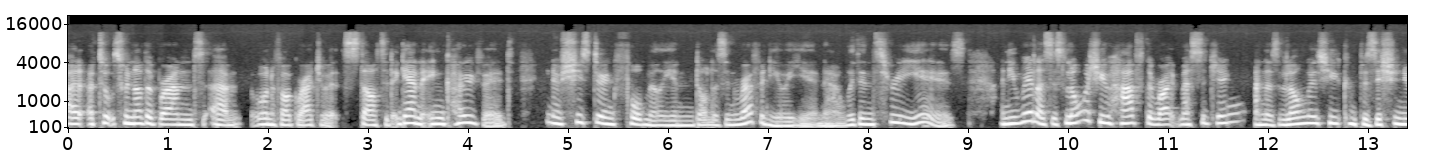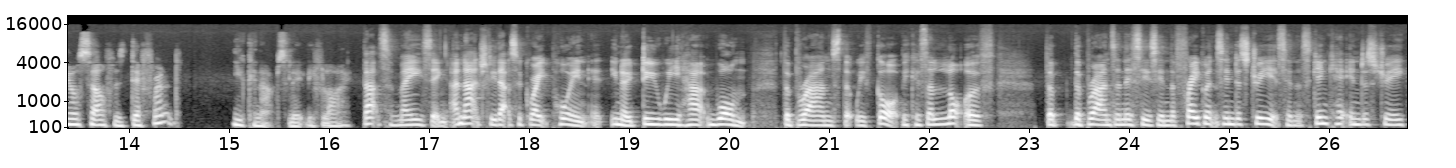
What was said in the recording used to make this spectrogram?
I, I talked to another brand. Um, one of our graduates started again in COVID. You know, she's doing four million dollars in revenue a year now within three years. And you realize as long as you have the right messaging and as long as you can position yourself as different, you can absolutely fly. That's amazing. And actually, that's a great point. You know, do we ha- want the brands that we've got? Because a lot of the, the brands, and this is in the fragrance industry, it's in the skincare industry.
